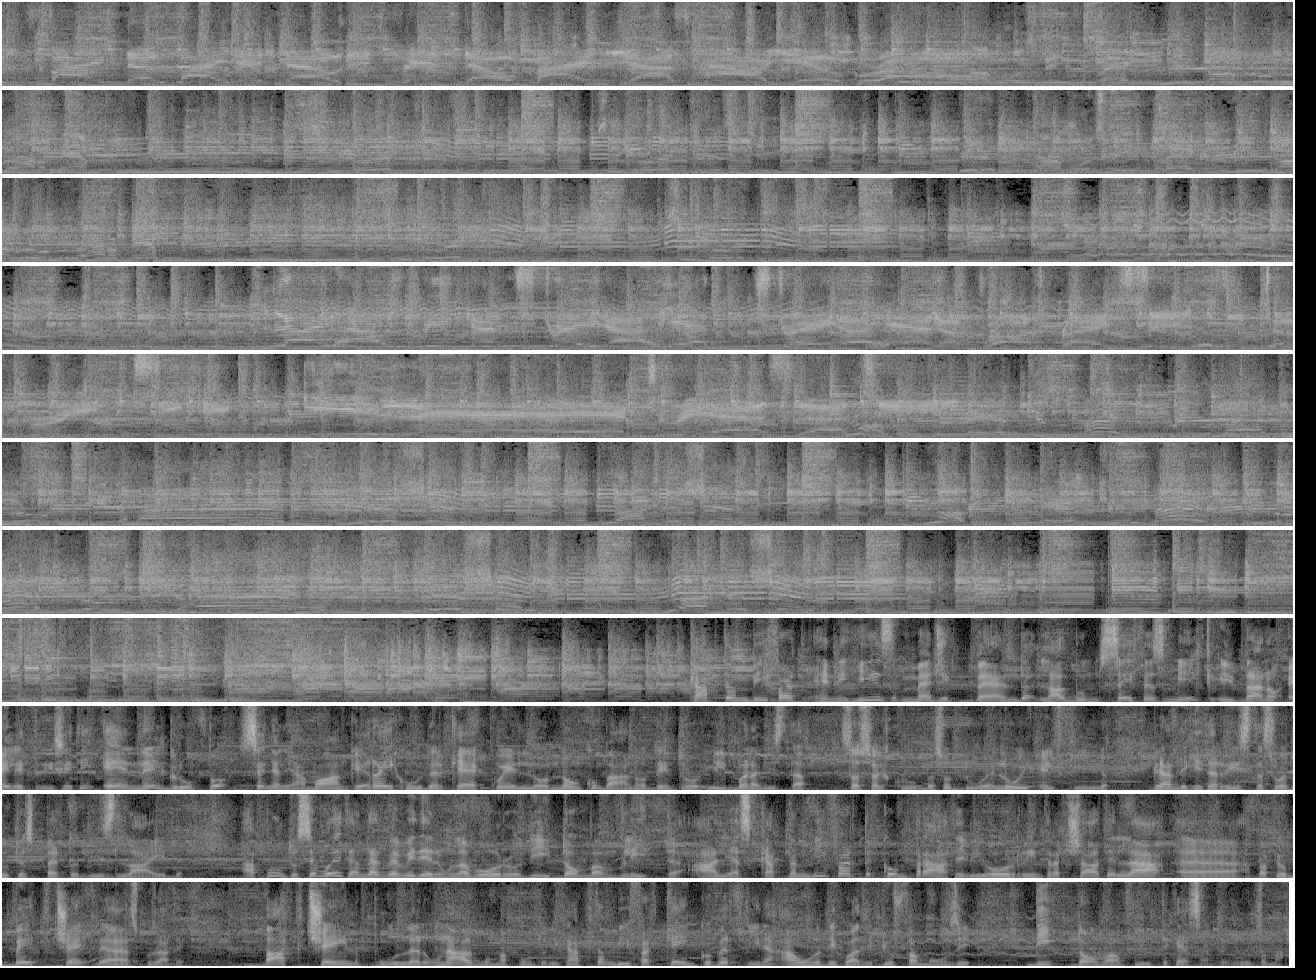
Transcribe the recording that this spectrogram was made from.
Captain Beefheart and His Magic Band, l'album Safe as Milk, il brano Electricity e nel gruppo segnaliamo anche Ray Cooder che è quello non cubano dentro il Buenavista Social Club, sono due, lui e il figlio, grande chitarrista, soprattutto esperto di slide. Appunto, se volete andarvi a vedere un lavoro di Don Van Vliet alias Captain Beefheart, compratevi o rintracciate la eh, proprio Bait Chain, eh, scusate, Bat Chain Puller, un album appunto di Captain Beefheart che in copertina ha uno dei quadri più famosi di Don Van Fleet, che è sempre lui, insomma.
